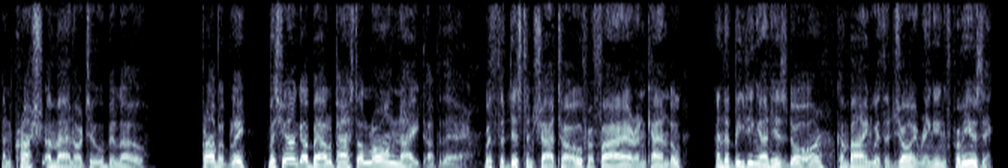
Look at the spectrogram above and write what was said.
and crush a man or two below. Probably Monsieur Gabelle passed a long night up there, with the distant château for fire and candle, and the beating at his door, combined with the joy‐ringing, for music,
